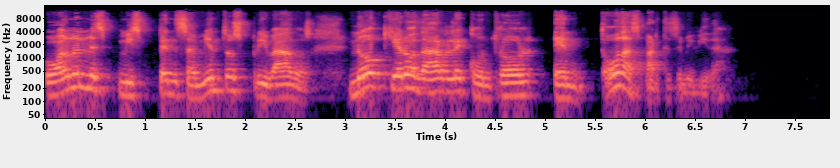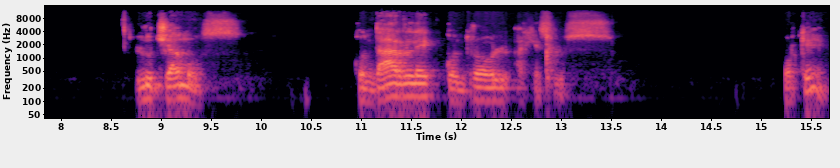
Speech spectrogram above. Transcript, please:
o aún en mis, mis, pensamientos privados. No quiero darle control en todas partes de mi vida. Luchamos con darle control a Jesús. ¿Por qué?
